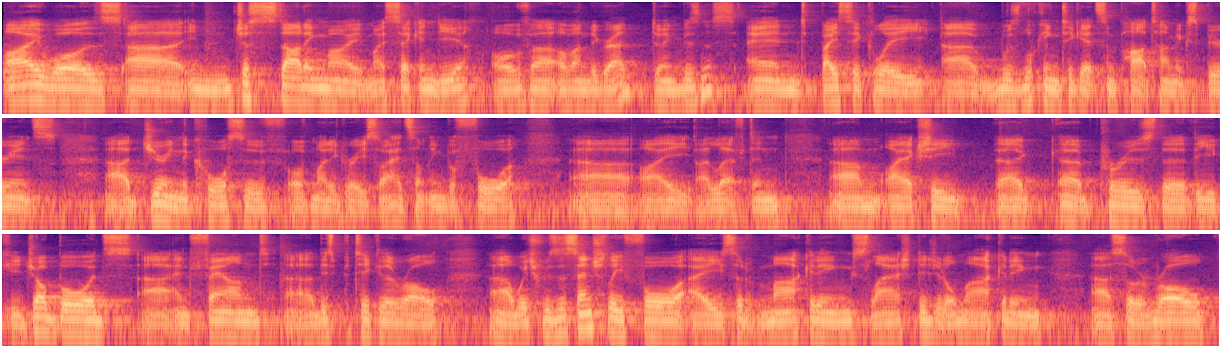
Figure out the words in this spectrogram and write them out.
I was uh, in just starting my, my second year of, uh, of undergrad doing business and basically uh, was looking to get some part-time experience uh, during the course of, of my degree. So I had something before uh, I, I left and um, I actually perused the, the UQ job boards and found this particular role which was essentially for a sort of marketing slash digital marketing sort of role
